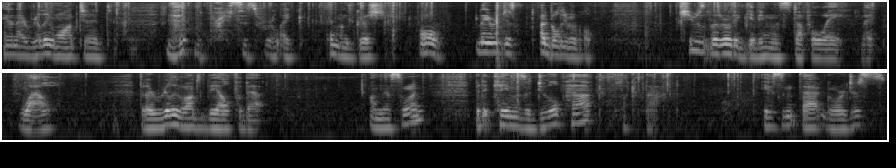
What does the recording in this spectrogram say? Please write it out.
and I really wanted, the prices were like, oh my gosh, oh, they were just unbelievable. She was literally giving this stuff away, like, wow. But I really wanted the alphabet on this one, but it came as a dual pack. Look at that. Isn't that gorgeous?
